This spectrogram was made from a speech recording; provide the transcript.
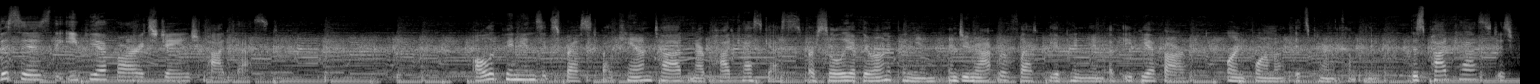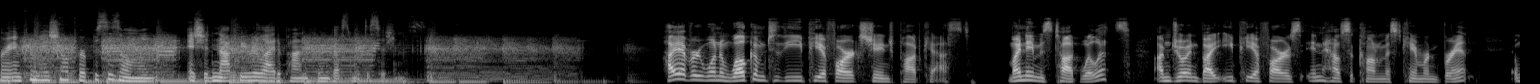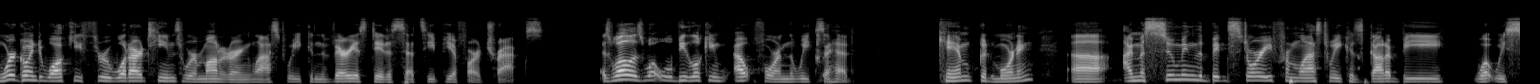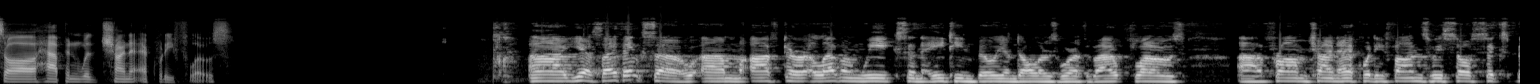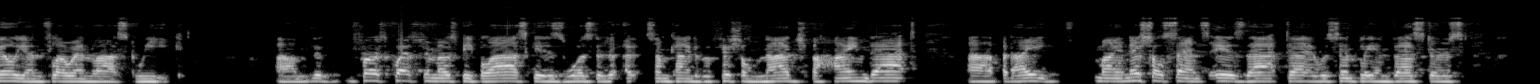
This is the EPFR Exchange Podcast. All opinions expressed by Cam Todd and our podcast guests are solely of their own opinion and do not reflect the opinion of EPFR or Informa, its parent company. This podcast is for informational purposes only and should not be relied upon for investment decisions. Hi, everyone, and welcome to the EPFR Exchange Podcast. My name is Todd Willits. I'm joined by EPFR's in house economist Cameron Brandt, and we're going to walk you through what our teams were monitoring last week in the various data sets EPFR tracks, as well as what we'll be looking out for in the weeks ahead. Cam, good morning. Uh, I'm assuming the big story from last week has got to be what we saw happen with China equity flows. Uh, yes, I think so. Um, after 11 weeks and $18 billion worth of outflows uh, from China equity funds, we saw 6 billion flow in last week. Um, the first question most people ask is Was there some kind of official nudge behind that? Uh, but I, my initial sense is that uh, it was simply investors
